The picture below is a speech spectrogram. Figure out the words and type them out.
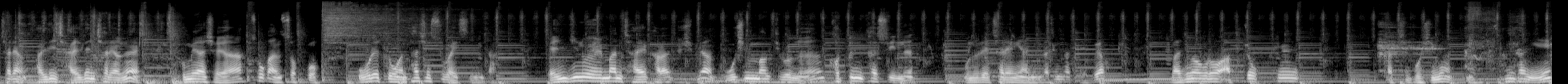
차량, 관리 잘 된 차량을 구매하셔야 속 안 썩고 오랫동안 타실 수가 있습니다. 엔진 오일만 잘 갈아주시면 50만 킬로는 거뜬히 탈 수 있는 오늘의 차량이 아닌가 생각되고요. 마지막으로 앞쪽 휠 같이 보시면 네, 상당히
